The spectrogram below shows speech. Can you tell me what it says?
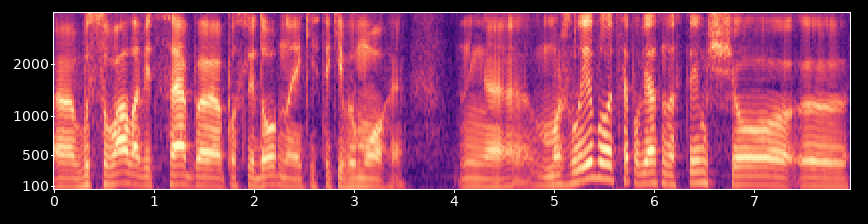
е, висувала від себе послідовно якісь такі вимоги. Можливо, це пов'язано з тим, що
